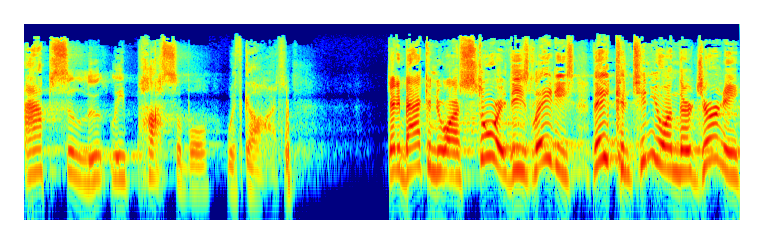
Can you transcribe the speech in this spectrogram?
absolutely possible with God. Getting back into our story, these ladies, they continue on their journey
